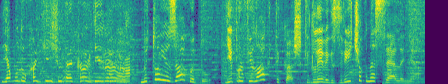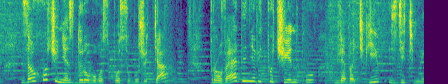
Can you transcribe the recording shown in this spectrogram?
я буду ходить сюда каждый раз. Метою заходу є профілактика шкідливих звичок населення, заохочення здорового способу життя, проведення відпочинку для батьків з дітьми.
